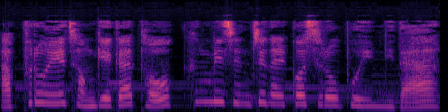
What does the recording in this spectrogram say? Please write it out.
앞으로의 전개가 더욱 흥미진진할 것으로 보입니다.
